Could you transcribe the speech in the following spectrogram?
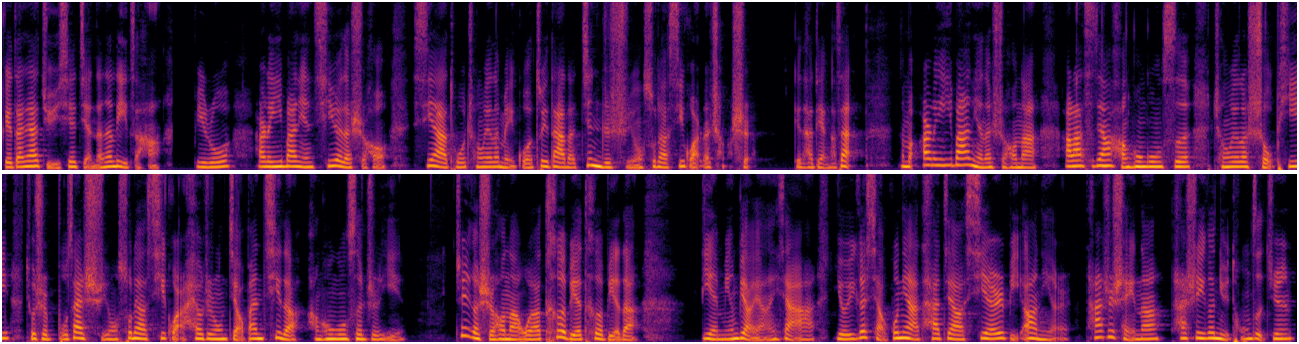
给大家举一些简单的例子哈，比如二零一八年七月的时候，西雅图成为了美国最大的禁止使用塑料吸管的城市，给他点个赞。那么二零一八年的时候呢，阿拉斯加航空公司成为了首批就是不再使用塑料吸管还有这种搅拌器的航空公司之一。这个时候呢，我要特别特别的。点名表扬一下啊！有一个小姑娘，她叫谢尔比奥尼尔，她是谁呢？她是一个女童子军。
